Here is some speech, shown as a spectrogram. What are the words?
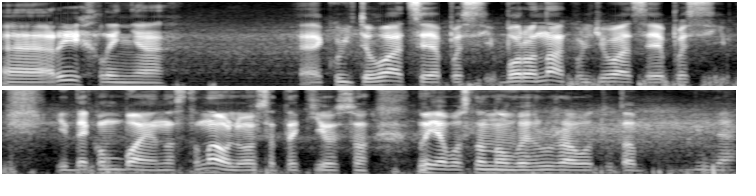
е, рихлення, е, культивація посів, борона, культивація посів. І де комбайн встановлювався, такі ось. Ну, я в основному вигружав отут біля,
